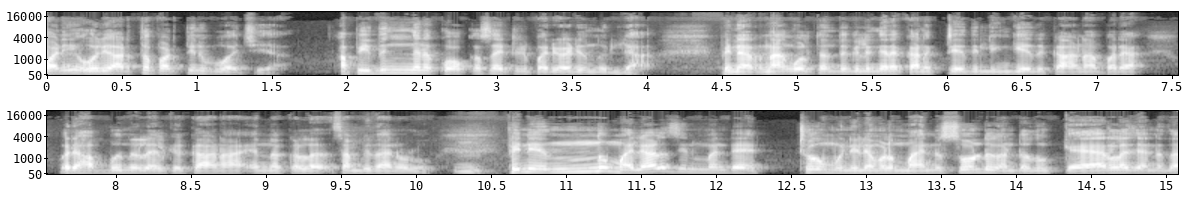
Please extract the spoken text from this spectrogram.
പണി ഒരു അടുത്ത പടത്തിന് പോവാ ചെയ്യുക അപ്പം ഇതിങ്ങനെ ഫോക്കസ് ആയിട്ടൊരു പരിപാടിയൊന്നും ഇല്ല. പിന്നെ എറണാകുളത്ത് എന്തെങ്കിലും ഇങ്ങനെ കണക്ട് ചെയ്ത് ലിങ്ക് ചെയ്ത് കാണാൻ പറയാ ഒരു ഹബ്ബ് എന്നുള്ളതിലേക്ക് കാണാം എന്നൊക്കെയുള്ള സംവിധാനമുള്ളൂ. പിന്നെ എന്നും മലയാള സിനിമന്റെ ഏറ്റവും മുന്നിൽ നമ്മൾ മനസ്സുകൊണ്ട് കണ്ടതും കേരള ജനത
